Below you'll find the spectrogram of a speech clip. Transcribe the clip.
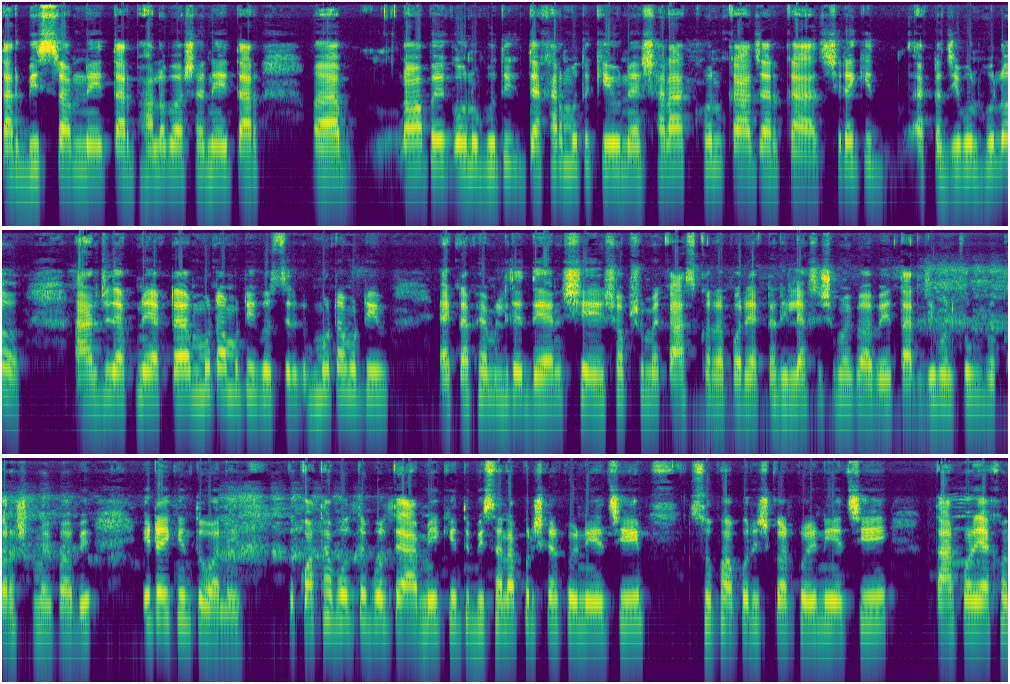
তার বিশ্রাম নেই, তার ভালোবাসা নেই, তার আবেগ অনুভূতি দেখার মতো কেউ নেই, সারাক্ষণ কাজ আর কাজ। সেটা কি একটা জীবন হলো? আর যদি আপনি একটা মোটামুটি গোছের, মোটামুটি একটা ফ্যামিলিতে দেন, সে সবসময় কাজ করার পরে একটা রিল্যাক্সের সময় পাবে, তার জীবনকে উপভোগ করার সময় পাবে, এটাই কিন্তু অনেক। তো কথা বলতে বলতে আমি কিন্তু বিছানা পরিষ্কার করে নিয়েছি, সোফা পরিষ্কার করে নিয়েছি, তারপরে এখন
